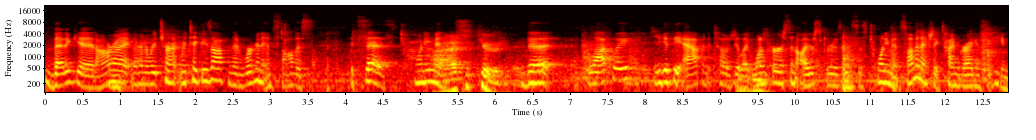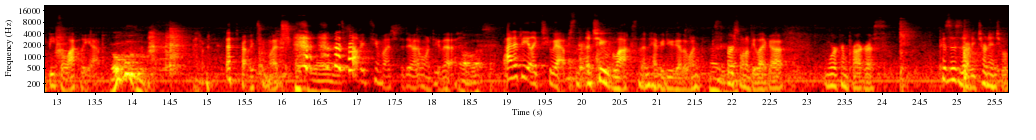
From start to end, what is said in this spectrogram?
Very good. All right, they're gonna return, we take these off, and then we're gonna install this. It says 20 minutes. High security. The Lockly, you get the app, and it tells you like one person, all your screws, and it says 20 minutes. So I'm gonna actually time Greg and see if he can beat the Lockly app. Ooh. I don't know. That's probably too much. That's. That's probably too much to do. I won't do that. Oh, that's. I'd have to get like two apps, uh, two locks, and then have you do the other one. The first go. one will be like a work in progress. Because this has already turned into a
